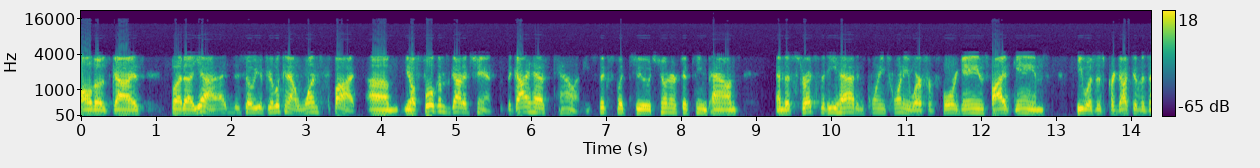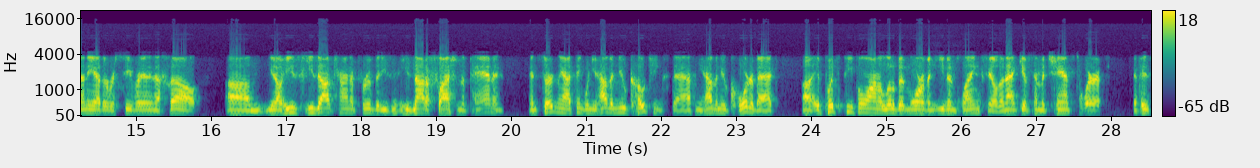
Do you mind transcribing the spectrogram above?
all those guys. But uh, yeah, so if you're looking at one spot, um, you know, Fulgham's got a chance. The guy has talent. He's six foot two, 215 pounds, and the stretch that he had in 2020, where for four games, five games, he was as productive as any other receiver in the NFL. Um, you know, he's he's out trying to prove that he's he's not a flash in the pan, and and certainly I think when you have a new coaching staff and you have a new quarterback, uh, it puts people on a little bit more of an even playing field, and that gives him a chance to where if if his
